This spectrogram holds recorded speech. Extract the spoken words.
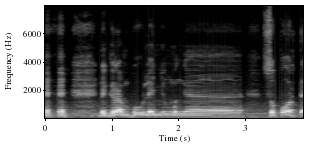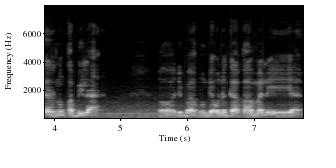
Nagrambulan yung mga supporter ng kabila. Oh, 'di ba? Kung di ako nagkakamali, eh,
